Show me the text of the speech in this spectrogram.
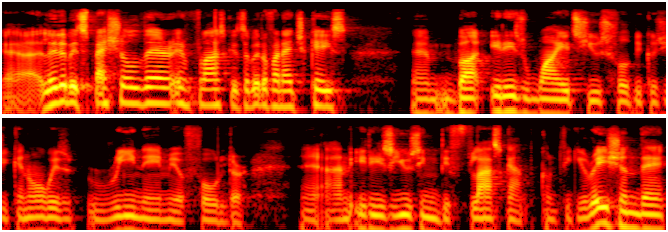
uh, a little bit special there in Flask. It's a bit of an edge case, um, but it is why it's useful because you can always rename your folder. Uh, and it is using the Flask app configuration there,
